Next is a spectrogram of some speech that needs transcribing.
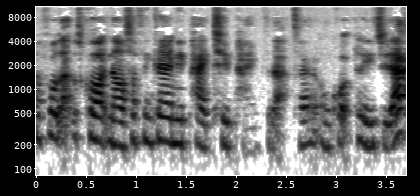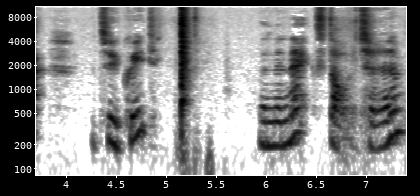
I thought that was quite nice. I think I only paid £2 for that so I'm quite pleased with that. For two quid. Then the next item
